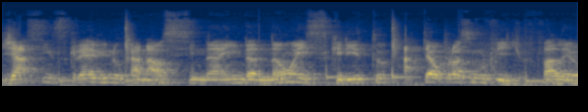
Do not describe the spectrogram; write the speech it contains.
Já se inscreve no canal se ainda não é inscrito. Até o próximo vídeo. Valeu!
